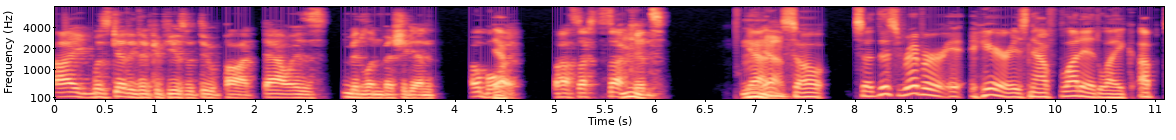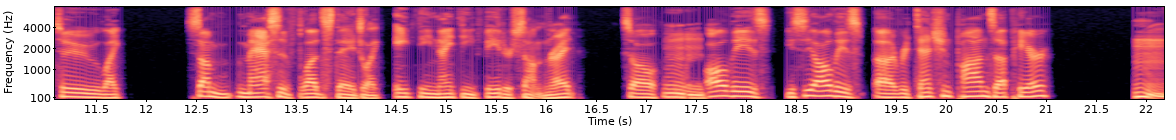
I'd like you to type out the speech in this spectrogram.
I was getting them confused with DuPont. Dow is Midland, Michigan. Oh boy. Yeah. Wow, sucks to suck, Mm. kids. Yeah. Yeah. So, so this river here is now flooded like up to like some massive flood stage, like 18, 19 feet or something, right? So Hmm. all these, you see all these uh, retention ponds up here. Hmm.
